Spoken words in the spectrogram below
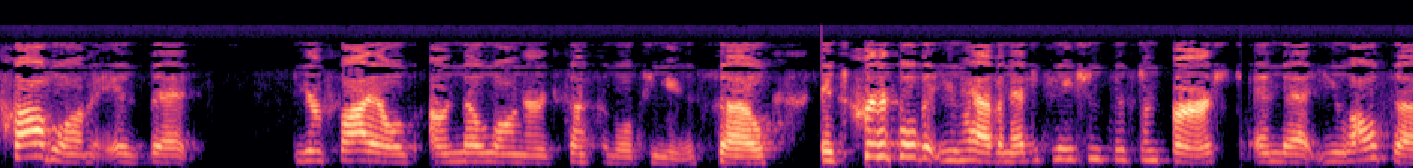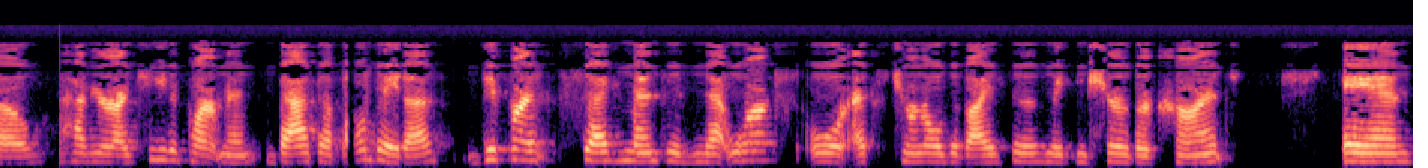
problem is that your files are no longer accessible to you. So it's critical that you have an education system first and that you also have your IT department back up all data, different segmented networks or external devices, making sure they're current, and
